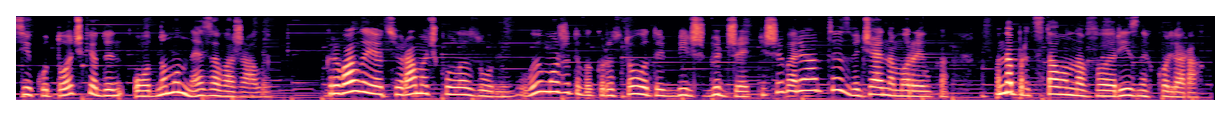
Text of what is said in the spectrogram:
ці куточки один одному не заважали. Вкривала я цю рамочку лазур'ю. Ви можете використовувати більш бюджетніший варіант це звичайна морилка. Вона представлена в різних кольорах.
